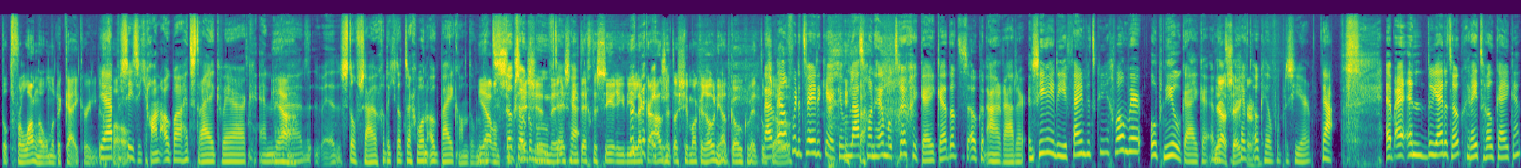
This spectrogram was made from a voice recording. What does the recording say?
dat verlangen onder de kijker in ieder Ja, geval. precies. Dat je gewoon ook wel het strijkwerk en Ja. eh, de stofzuigen, dat je dat er gewoon ook bij kan doen. Ja, dat, want is- is ook Succession behoefte. is ja. niet echt een serie die je lekker Nee. aanzet als je macaroni aan het koken bent of Nou, zo. wel voor de tweede keer. Ik heb hem laatst gewoon helemaal teruggekeken. Dat is ook een aanrader. Een serie die je fijn vindt, kun je gewoon weer opnieuw kijken. En Ja, dat zeker. geeft ook heel veel plezier. Ja. En, en doe jij dat ook? Retro kijken?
